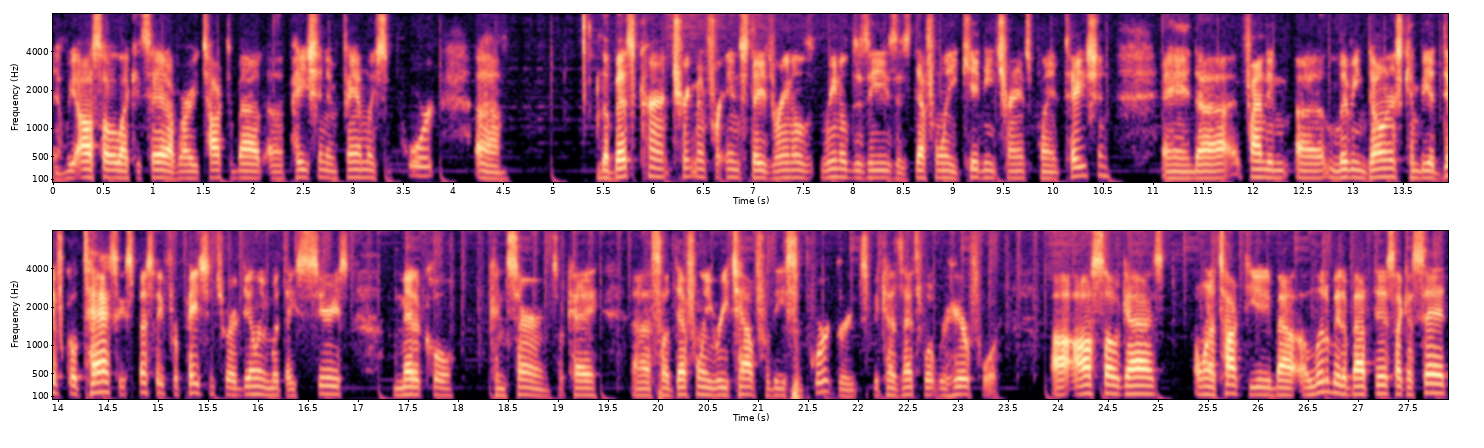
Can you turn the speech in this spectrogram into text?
and we also, like I said, I've already talked about uh, patient and family support. Um, the best current treatment for end-stage renal renal disease is definitely kidney transplantation, and uh, finding uh, living donors can be a difficult task, especially for patients who are dealing with a serious medical concerns. Okay, uh, so definitely reach out for these support groups because that's what we're here for. Uh, also, guys, I want to talk to you about a little bit about this. Like I said,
